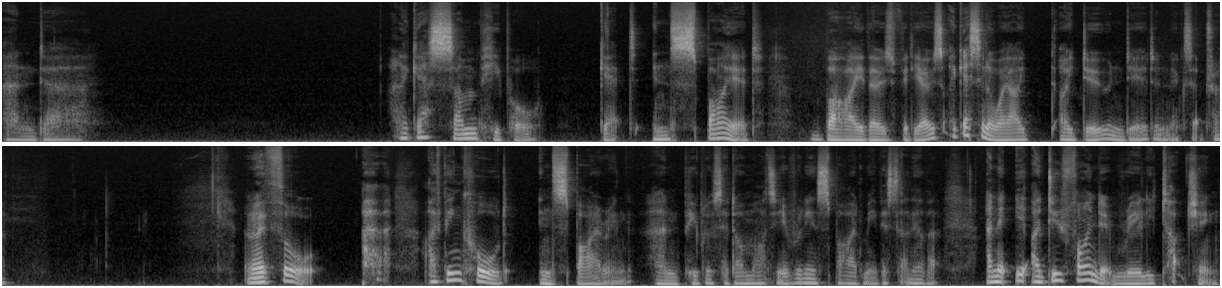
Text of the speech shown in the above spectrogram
And, uh, and I guess some people get inspired by those videos. I guess in a way I, I do and did and etc. And I thought, I've been called inspiring. And people have said oh martin you've really inspired me this that, and the other. And it, it, i do find it really touching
